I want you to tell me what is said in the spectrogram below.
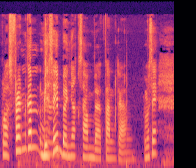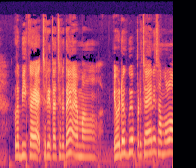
close friend kan biasanya banyak sambatan kan. Ya, Maksudnya lebih kayak cerita-cerita yang emang ya udah gue percaya nih sama lo,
